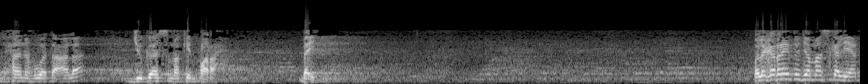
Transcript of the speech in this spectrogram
Subhanahu wa taala juga semakin parah. Baik. Oleh karena itu jamaah sekalian,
